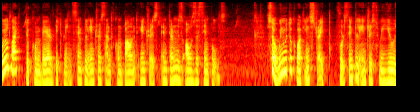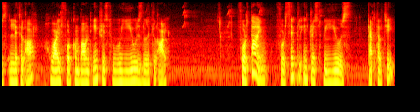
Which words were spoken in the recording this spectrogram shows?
we would like to compare between simple interest and compound interest in terms of the symbols. So when we talk about interest rate, for simple interest we use little r, while for compound interest we use little i. For time, for simple interest we use capital T,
